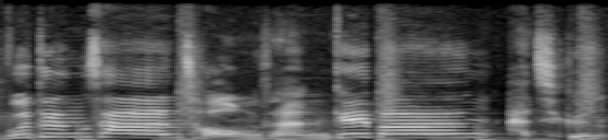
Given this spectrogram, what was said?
무등산 정상 개방 아직은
